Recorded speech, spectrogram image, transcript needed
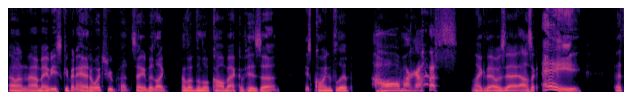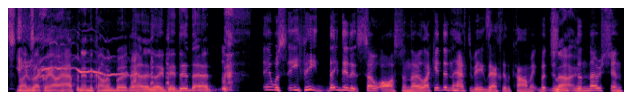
I don't know, I may be skipping ahead of what you're about to say, but like I love the little callback of his uh his coin flip. Oh my gosh! Like that was that I was like, hey, that's not exactly how it happened in the comic, but yeah, they, they did that. It was he, he. They did it so awesome though. Like it didn't have to be exactly the comic, but just No. the, the notion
